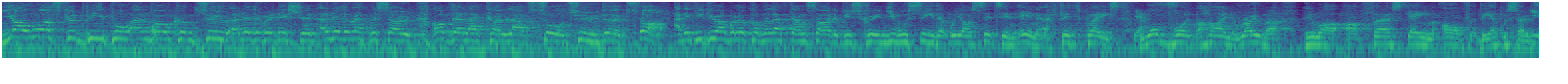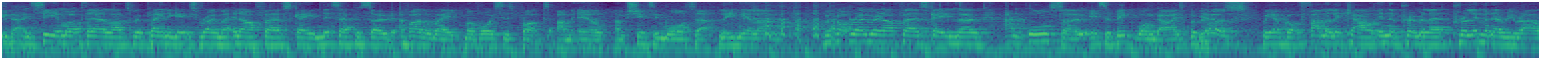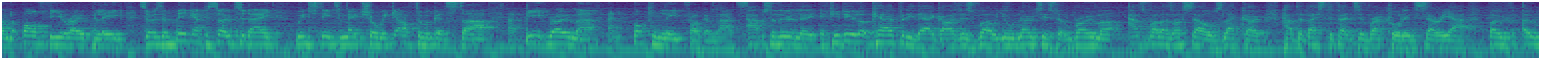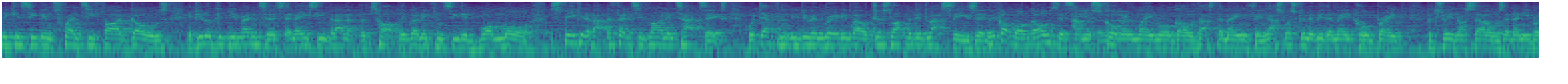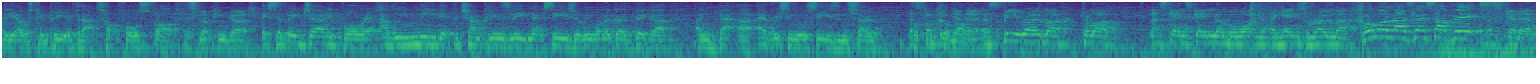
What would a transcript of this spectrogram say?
Yo, what's good, people, and welcome to another edition, another episode of the Lecco Lads Tour to the Top. And if you do have a look on the left hand side of your screen, you will see that we are sitting in fifth place, Yes. one point behind Roma, who are our first game of the episode You today. can see them up there, lads. We're playing against Roma in our first game this episode. And by the way, my voice is fucked. I'm ill. I'm shitting water. Leave me alone. We've got Roma in our first game though, and also it's a big one, guys, because Yes. we have got Famalicão in the preliminary preliminary round of the Europa League. So it's a big episode today. We just need to make sure we get off to a good start and beat Roma and fucking leapfrog them, lads. Absolutely. If you do look carefully there, guys, as well, you'll notice that Roma, as well as ourselves, Lecco, have the best defensive record in Serie A, both only conceding 25 goals. If you look at Juventus and AC Milan at the top, they've only conceded one more. Speaking about defensive minded tactics, we're definitely doing really well, just like we did last season. We've got more goals this and we're season. scoring way more goals. That's the main thing. That's what's going to be the make or break between ourselves and anybody else competing for that top four spot. It's looking good. It's a big journey for it, and we need it for Champions League next season. We want to go bigger and better every single season. So Let's fucking fucking come get on. it. Let's beat Roma. Come on. Let's get into game number one against Roma. Come on, lads, let's have it. Let's get it.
